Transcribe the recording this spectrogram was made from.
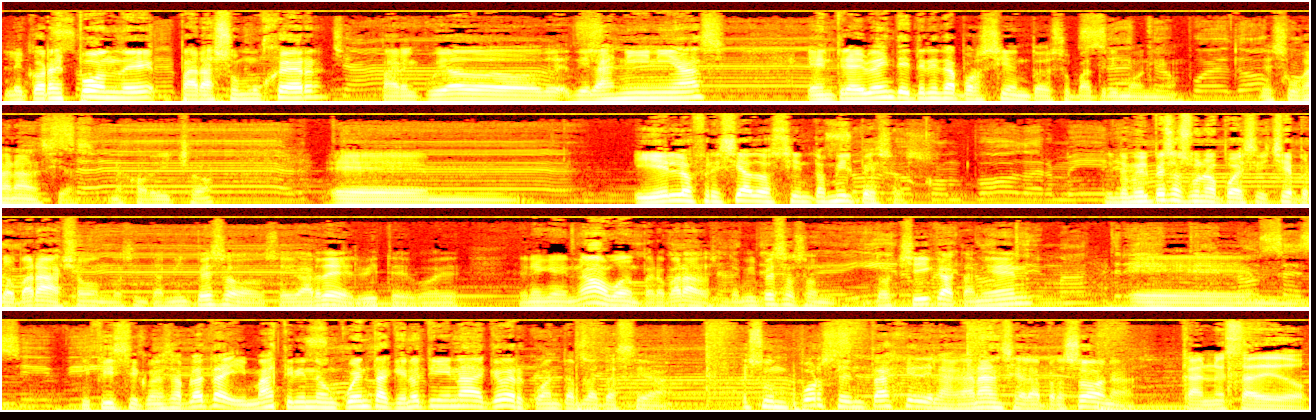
le corresponde para su mujer, para el cuidado de, de las niñas, entre el 20 y 30% de su patrimonio, de sus ganancias, mejor dicho. Eh, y él le ofrecía 200 mil pesos. 200 mil pesos uno puede decir, che, pero pará, yo con 200 mil pesos soy Gardel, ¿viste? tiene que, no, bueno, pero pará, 200 mil pesos son dos chicas también. Eh, difícil con esa plata y más teniendo en cuenta que no tiene nada que ver cuánta plata sea. Es un porcentaje de las ganancias de la persona. Acá no es a dedo.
